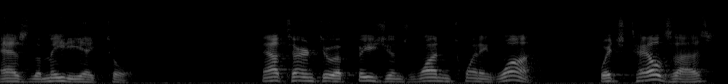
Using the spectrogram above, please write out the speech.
as the mediator. Now turn to Ephesians 1:21, which tells us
